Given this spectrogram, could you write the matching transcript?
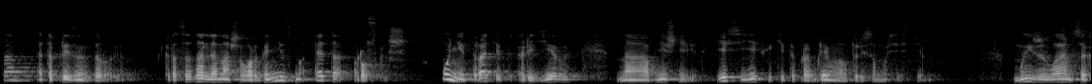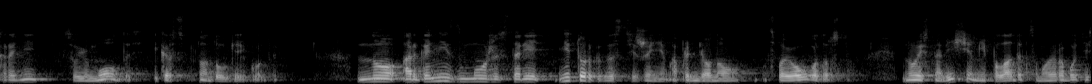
Красота – это признак здоровья. Красота для нашего организма – это роскошь. Он не тратит резервы на внешний вид, если есть какие-то проблемы внутри самой системы. Мы желаем сохранить свою молодость и красоту на долгие годы. Но организм может стареть не только с достижением определенного своего возраста, но и с наличием неполадок в самой работе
